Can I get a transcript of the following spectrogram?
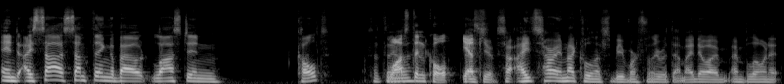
and I saw something about Lost in Cult. Is that the name of Lost in Cult. Yes. Thank you. So I sorry, I'm not cool enough to be more familiar with them. I know I'm I'm blowing it.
